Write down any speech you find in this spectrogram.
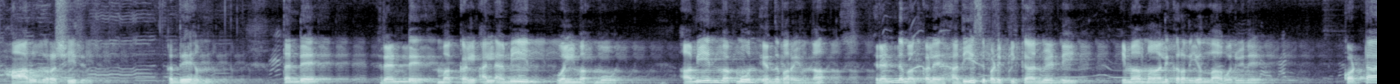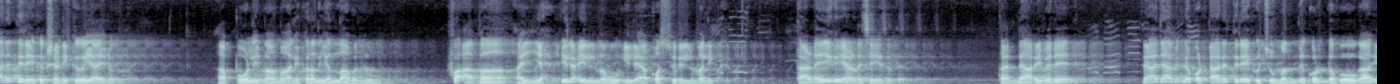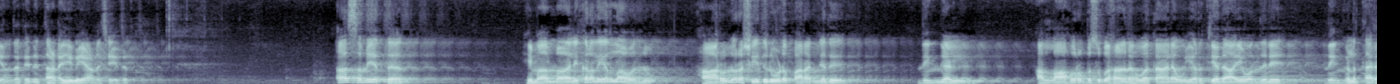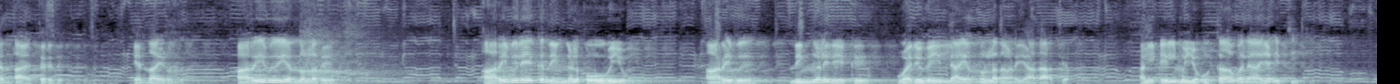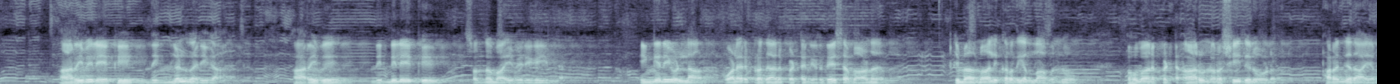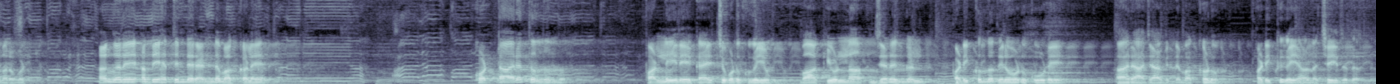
ഹാറൂൺ റഷീദ് അദ്ദേഹം തന്റെ രണ്ട് മക്കൾ അൽ അമീൻ വൽ മഹ്മൂൻ അമീൻ മഹ്മൂൻ എന്ന് പറയുന്ന രണ്ട് മക്കളെ ഹദീസ് പഠിപ്പിക്കാൻ വേണ്ടി ഇമാം മാലിക് റളിയല്ലാഹുവിനെ കൊട്ടാരത്തിലേക്ക് ക്ഷണിക്കുകയായിരുന്നു. അപ്പോൾ ഇമാം മാലിക് റലി ഖസ്റിൽ മലിക് തടയുകയാണ് ചെയ്തത്. തന്റെ അറിവിനെ രാജാവിന്റെ കൊട്ടാരത്തിലേക്ക് ചുമന്ന് കൊണ്ടുപോവുക എന്നതിന് തടയുകയാണ് ചെയ്തത്. ആ സമയത്ത് ഇമാം മാലിക് റലി അള്ളാഹുന്നു ഹാറുൻ റഷീദിനോട് പറഞ്ഞത് നിങ്ങൾ അള്ളാഹു റബ്ബ് സുബാനഹുവത്താല ഉയർത്തിയതായ ഒന്നിനെ നിങ്ങൾ തരം താഴ്ത്തരുത് എന്നായിരുന്നു. അറിവ് എന്നുള്ളത് അറിവിലേക്ക് നിങ്ങൾ പോവുകയും അറിവ് നിങ്ങളിലേക്ക് വരികയില്ല എന്നുള്ളതാണ് യാഥാർത്ഥ്യം. അൽ ഇൽമു ഉത്താവലായ എത്തി അറിവിലേക്ക് നിങ്ങൾ വരിക. അറിവ് നിന്നിലേക്ക് സ്വന്തമായി വരികയില്ല. ഇങ്ങനെയുള്ള വളരെ പ്രധാനപ്പെട്ട നിർദ്ദേശമാണ് ഇമാം മാലിക് റളിയല്ലാഹുന്നു ബഹുമാനപ്പെട്ട ആറുൺ റഷീദിനോട് പറഞ്ഞതായ മറുപടി. അങ്ങനെ അദ്ദേഹത്തിന്റെ രണ്ട് മക്കളെ കൊട്ടാരത്തിൽ നിന്ന് പള്ളിയിലേക്ക് അയച്ചു കൊടുക്കുകയും ബാക്കിയുള്ള ജനങ്ങൾ പഠിക്കുന്നതിനോടുകൂടെ ആ രാജാവിന്റെ മക്കളും പഠിക്കുകയാണ് ചെയ്തത്.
